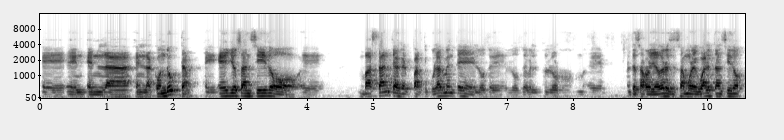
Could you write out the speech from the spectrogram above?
eh, en, la, en, la, conducta. Eh, ellos han sido bastante, particularmente los, de, los, de, los desarrolladores de Samurai Wallet han sido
